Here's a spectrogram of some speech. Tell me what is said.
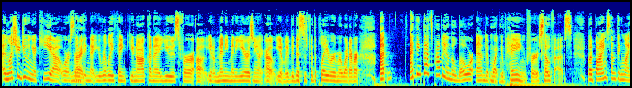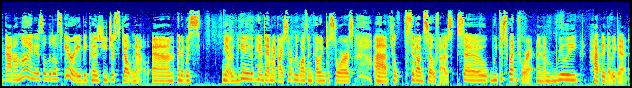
unless you're doing IKEA or something right. that you really think you're not going to use for uh, you know many many years, and you're like, oh, you know, maybe this is for the playroom or whatever. Uh, I think that's probably on the lower end of what mm-hmm. you're paying for sofas. But buying something like that online is a little scary because you just don't know. Um, and it was you know, the beginning of the pandemic, I certainly wasn't going to stores uh, to sit on sofas. So we just went for it. And I'm really happy that we did.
